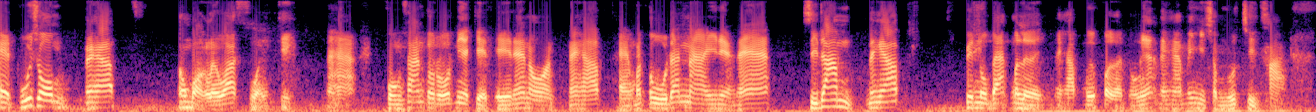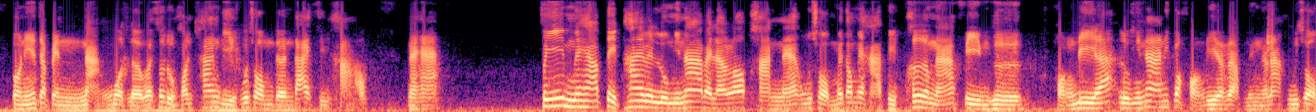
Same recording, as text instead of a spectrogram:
11คุณผู้ชมนะครับ ต้องบอกเลยว่าสวยจริง นะฮะโครงสร้างตัวรถเนี่ยเกรดเอแน่นอนนะครับแผงประตูด้านในเนี่ยนะฮะสีดำนะครับเป็นโนแบ็กมาเลยนะครับมือเปิดตรงเนี้ยนะฮะไม่มีชำรุดฉีกขาด ตัวนี้จะเป็นหนังหมดเลยวัสดุค่อนข้างดีคุณผู้ชมเดินได้สีขาวนะฮะฟิล์มนะครับติดให้เป็นลูมิน่าไปแล้วรอบคันนะคุณผู้ชมไม่ต้องไปหาติดเพิ่มนะ ฟิล์มคือของดีละลูมิน่านี่ก็ของดีระดับหนึ่งแล้วนะคุณผู้ชม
